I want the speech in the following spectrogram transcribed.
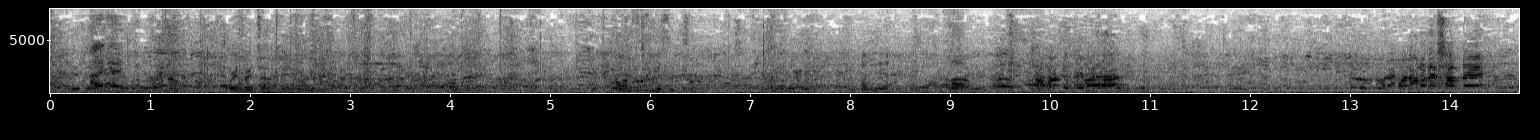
আমাদের সামনে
